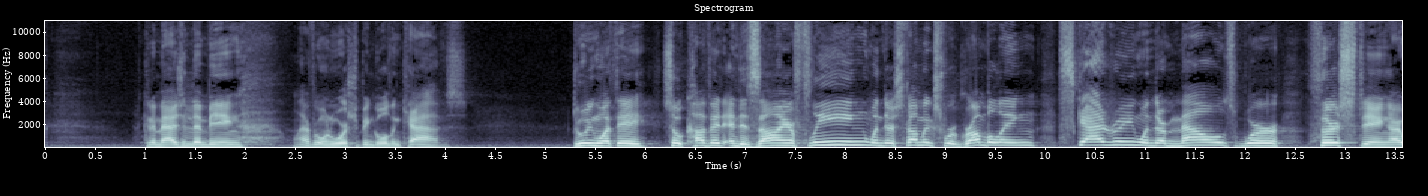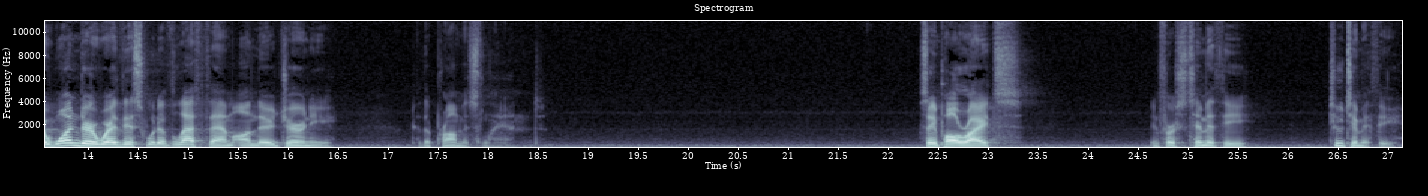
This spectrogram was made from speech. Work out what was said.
I can imagine them being, well, everyone worshiping golden calves, doing what they so covet and desire, fleeing when their stomachs were grumbling, scattering when their mouths were thirsting. I wonder where this would have left them on their journey to the promised land. St. Paul writes in 1 Timothy, 2 Timothy,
